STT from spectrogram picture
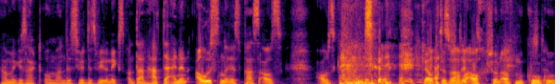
haben wir gesagt, oh Mann, das wird jetzt wieder nix. Und dann hat er einen Außenrisspass aus, ausgerannt. ich glaube, das war aber auch schon auf Mukoko.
